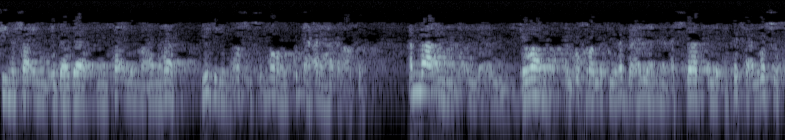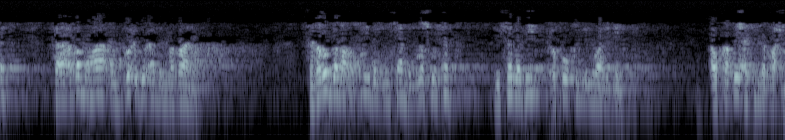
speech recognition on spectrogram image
في مسائل العبادات في مسائل المعاملات يجري مؤسس أموره كلها على هذا الأصل أما الجوانب الأخرى التي ينبع عليها من الأسباب التي تدفع الوسوسة فأعظمها البعد عن المظالم. فلربما أصيب الإنسان بالوسوسة بسبب عقوق للوالدين أو قطيعة للرحم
